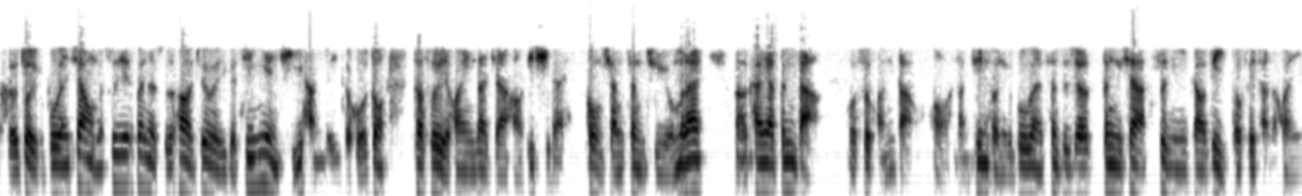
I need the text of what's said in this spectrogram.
合作的一个部分。像我们四月份的时候就有一个经验奇航的一个活动，到时候也欢迎大家哈一起来共享盛举。我们来啊看一下登岛。或是环岛哦赏金头那个部分甚至就登一下四零一高地都非常的欢迎。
